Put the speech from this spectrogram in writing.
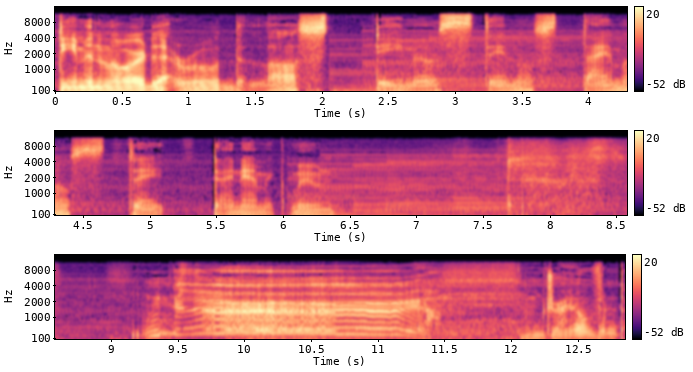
demon lord that ruled the lost Deimos, Deimos, Deimos, Di dynamic moon. I'm triumphant.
